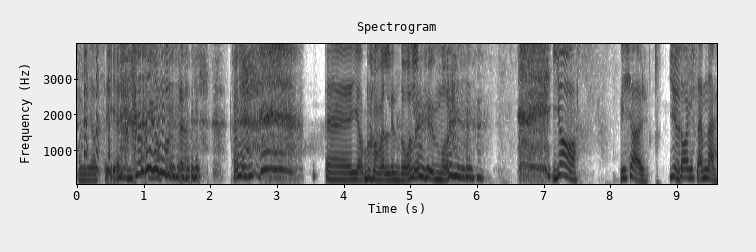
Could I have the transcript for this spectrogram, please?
som jag säger. Jag hoppas det. Eh, jag har bara väldigt dålig humor. ja, vi kör. Yes. Dagens ämne.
